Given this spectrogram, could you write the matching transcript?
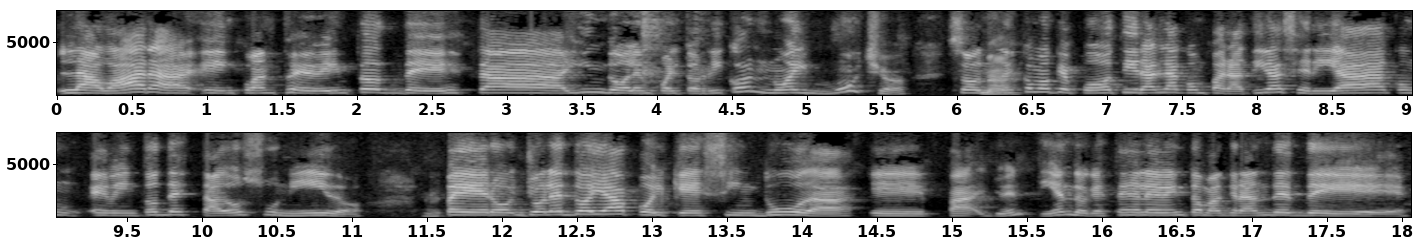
la vara en cuanto a eventos de esta índole en Puerto Rico, no hay mucho. No es como que puedo tirar la comparativa, sería con eventos de Estados Unidos. Pero yo les doy A porque sin duda, eh, yo entiendo que este es el evento más grande de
